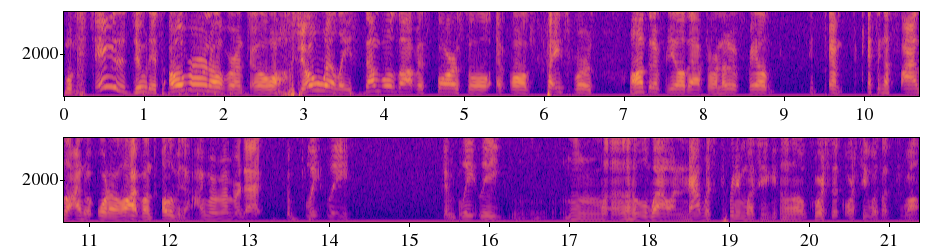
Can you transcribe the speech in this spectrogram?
will continue to do this over and over until Joe Willie stumbles off his bar stool and falls face first onto the field after another failed attempt kissing a sideline order live on television. I remember that completely, completely. Mm, uh, wow, and that was pretty much. Uh, of course, of course, he was a drunk.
